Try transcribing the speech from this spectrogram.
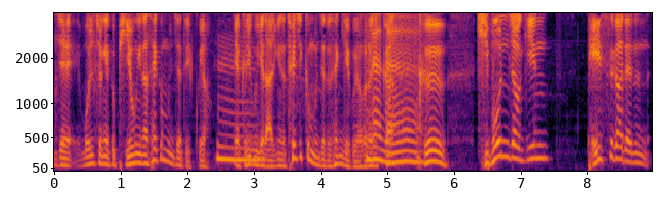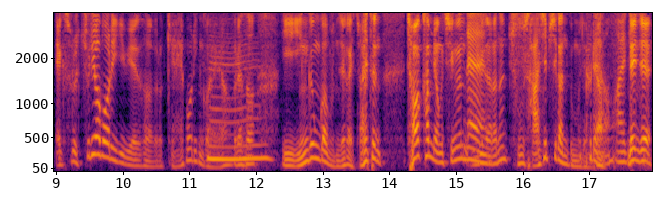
이제 뭐 일종의 그 비용이나 세금 문제도 있고요. 음. 예, 그리고 이게 나중에 퇴직금 문제도 생기고요. 그러니까 네네. 그 기본적인 베이스가 되는 액수를 줄여버리기 위해서 이렇게 해버린 거예요. 음. 그래서 이 임금과 문제가 있죠. 하여튼 정확한 명칭은 네. 우리나라는 주 40시간 근무제입니다. 그래요. 알겠습니다. 근데 이제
